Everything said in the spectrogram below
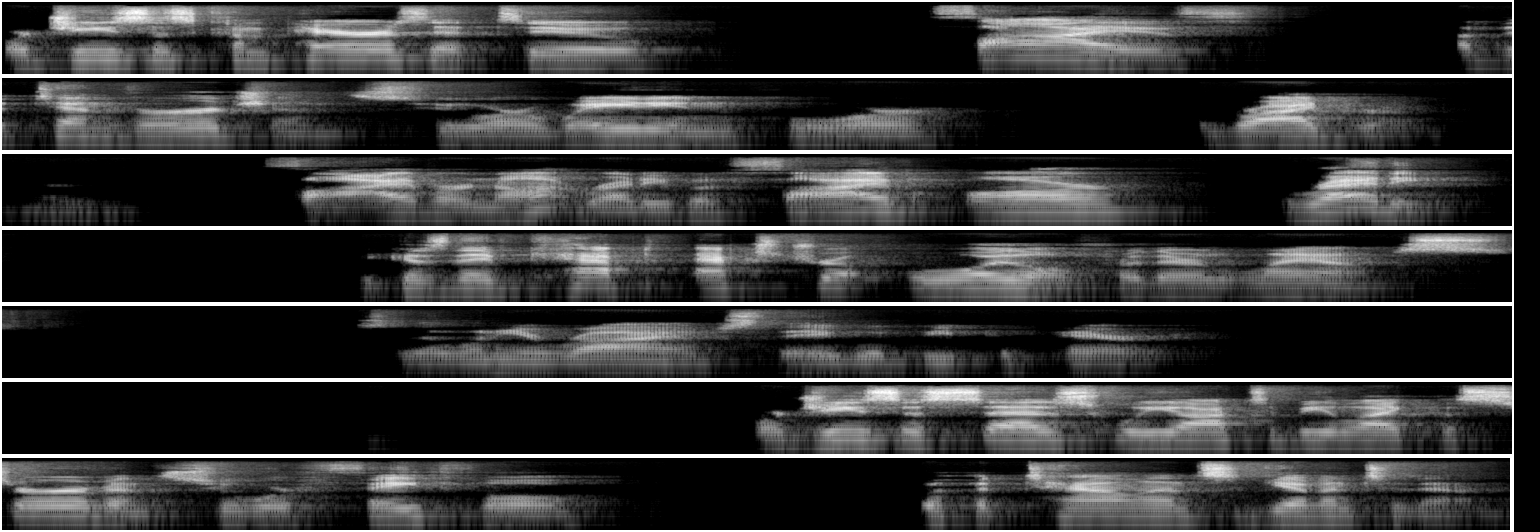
Or Jesus compares it to five of the ten virgins who are waiting for the bridegroom. Five are not ready, but five are ready because they've kept extra oil for their lamps so that when he arrives, they would be prepared. Or Jesus says we ought to be like the servants who were faithful with the talents given to them.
